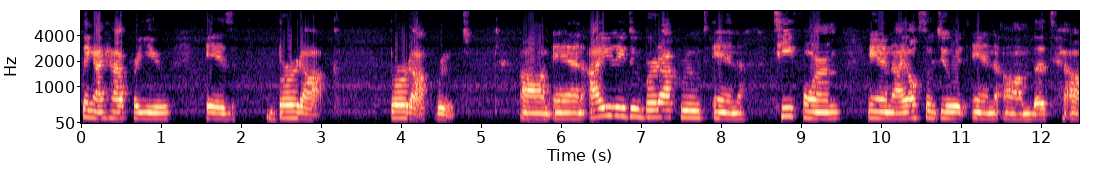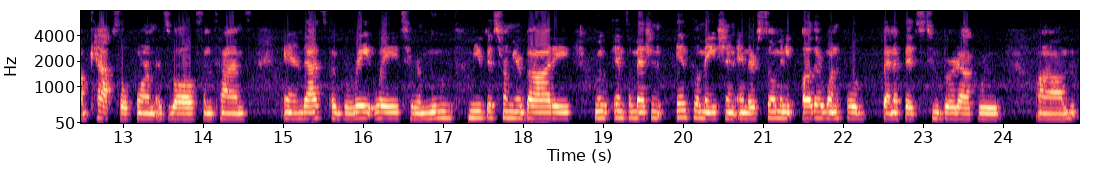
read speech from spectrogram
thing I have for you is burdock, burdock root. Um, and I usually do burdock root in tea form and I also do it in um, the um, capsule form as well sometimes. And that's a great way to remove mucus from your body remove inflammation inflammation and there's so many other wonderful benefits to burdock root um,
